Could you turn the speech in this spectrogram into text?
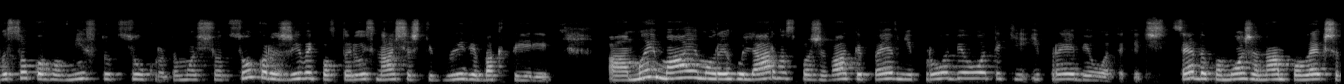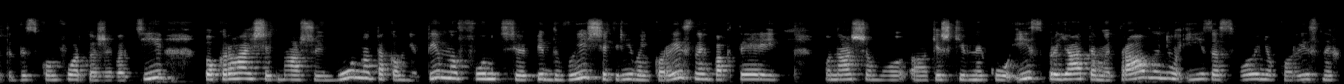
Високого вмісту цукру, тому що цукор живить, повторюсь, наші шкідливі бактерії ми маємо регулярно споживати певні пробіотики і пребіотики. Це допоможе нам полегшити дискомфорт у животі, покращить нашу імунну та когнітивну функцію, підвищить рівень корисних бактерій у нашому кишківнику і сприятиме травленню і засвоєнню корисних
